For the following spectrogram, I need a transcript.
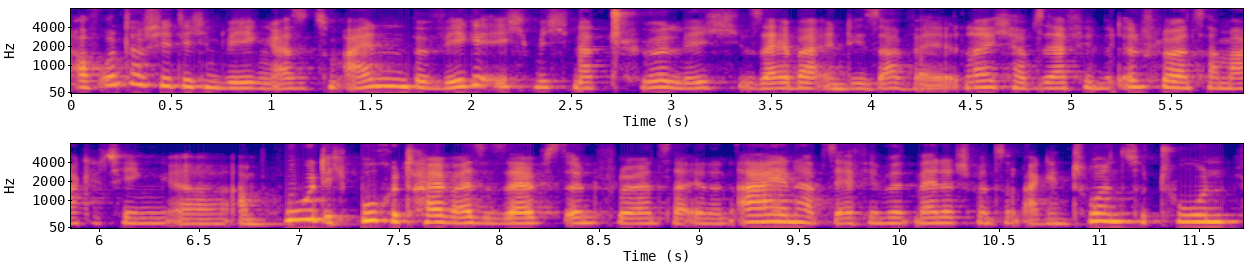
Auf unterschiedlichen Wegen. Also zum einen bewege ich mich natürlich selber in dieser Welt. Ne? Ich habe sehr viel mit Influencer-Marketing äh, am Hut. Ich buche teilweise selbst InfluencerInnen ein, habe sehr viel mit Managements und Agenturen zu tun,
